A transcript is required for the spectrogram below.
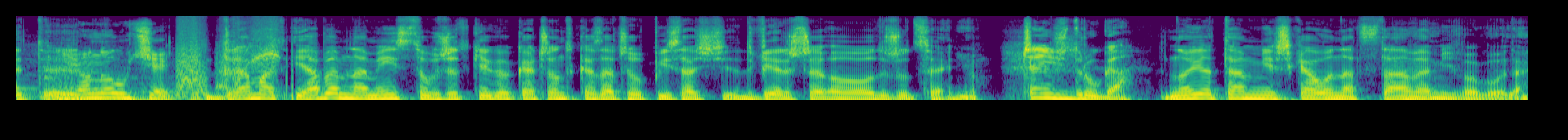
E, t- I ono uciekło. Dramat. Ja bym na miejscu brzydkiego kaczątka zaczął pisać wiersze o odrzuceniu. Część druga. No ja tam mieszkało nad stawem i w ogóle.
